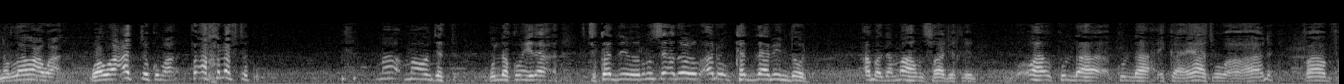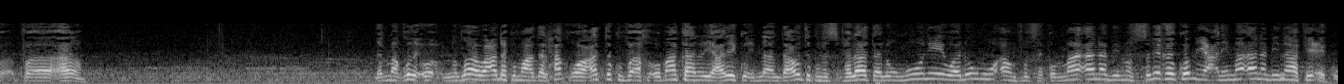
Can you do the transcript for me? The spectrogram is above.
إن الله وعد ووعدتكم فأخلفتكم. ما ما وجدت. قل لكم إذا تكذب الرسل هذول كذابين دول. أبدا ما هم صادقين. كلها كلها حكايات وهذا. ف, ف, ف لما قل إن الله وعدكم وعد الحق ووعدتكم فأخ... وما كان لي عليكم إلا أن دعوتكم فلا تلوموني ولوموا أنفسكم. ما أنا بمصرخكم يعني ما أنا بنافعكم.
